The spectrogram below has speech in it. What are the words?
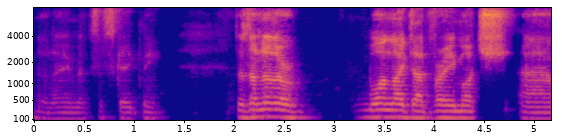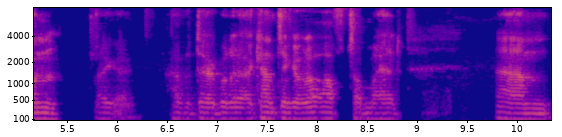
the name it's escaped me. There's another one like that very much um i have it there but i can't think of it off the top of my head. Um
